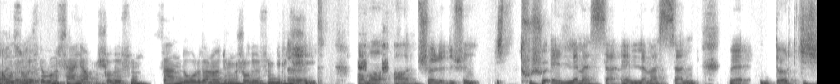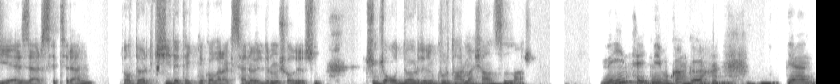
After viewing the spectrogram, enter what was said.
Ama Aynen öyle. sonuçta bunu sen yapmış oluyorsun. Sen doğrudan öldürmüş oluyorsun bir kişiyi. Evet. Ama şöyle düşün. Tuşu ellemezsen, ellemezsen ve dört kişiyi ezerse tren o dört kişiyi de teknik olarak sen öldürmüş oluyorsun. Çünkü o dördünü kurtarma şansın var. Neyin tekniği bu kanka? yani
